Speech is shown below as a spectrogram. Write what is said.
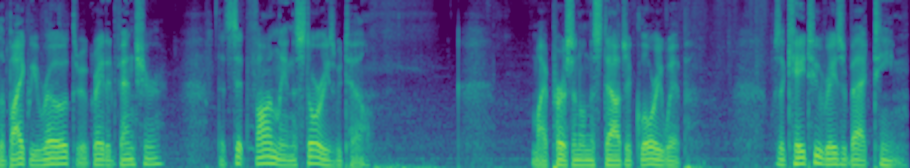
or the bike we rode through a great adventure, that sit fondly in the stories we tell. My personal nostalgic glory whip was a K2 Razorback team.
